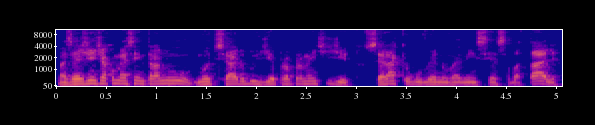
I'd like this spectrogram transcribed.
Mas aí a gente já começa a entrar no noticiário do dia propriamente dito. Será que o governo vai vencer essa batalha?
